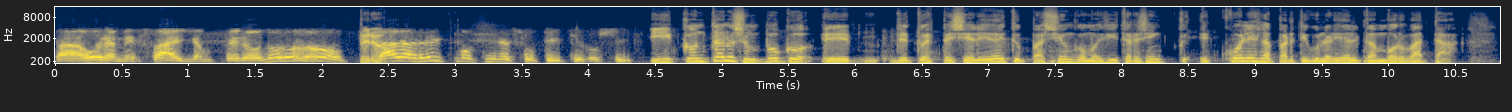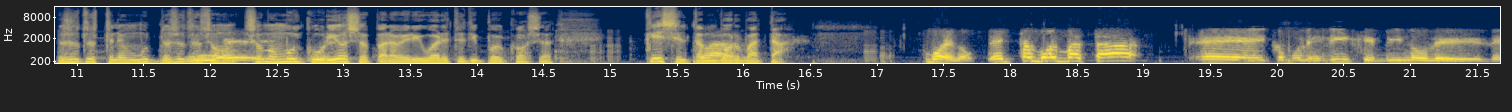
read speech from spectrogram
ahora me fallan, pero no, no, no, cada ritmo tiene su título, sí. Y contanos un poco eh, de tu especialidad y tu pasión, como dijiste recién, eh, ¿cuál es la particularidad del tambor batá? Nosotros tenemos, nosotros somos, muy curiosos para averiguar este tipo de cosas. ¿Qué es el tambor batá? Bueno, el tambor batá, eh, como les dije, vino de, de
